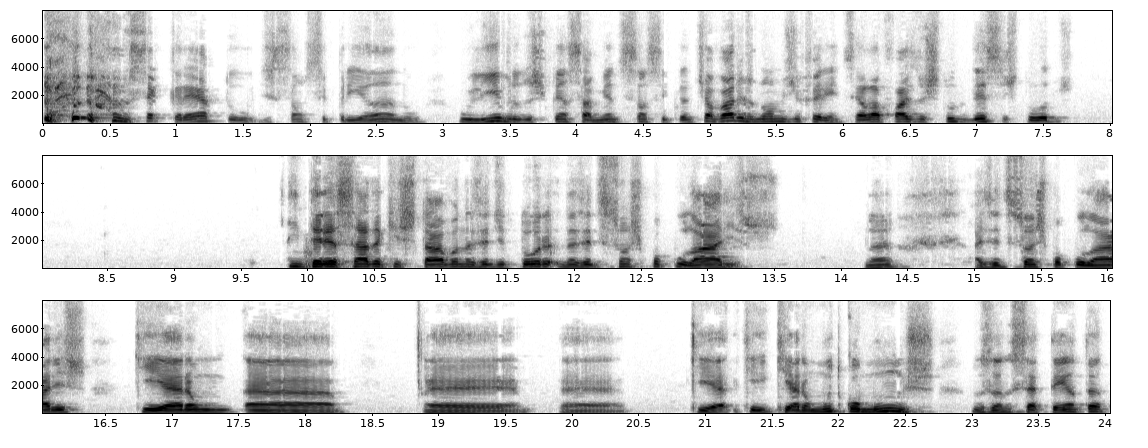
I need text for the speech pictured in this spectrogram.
secreto de São Cipriano, o livro dos pensamentos de São Cipriano, tinha vários nomes diferentes. Ela faz o estudo desses todos, interessada que estava nas, editoras, nas edições populares, né? as edições populares que eram, ah, é, é, que, é, que, que, eram muito comuns nos anos 70.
